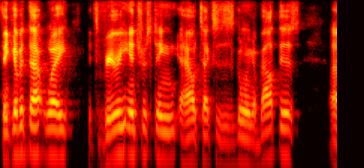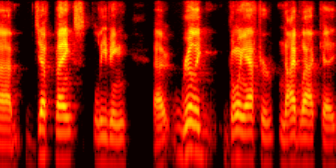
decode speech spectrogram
think of it that way. It's very interesting how Texas is going about this. Uh, Jeff Banks leaving, uh, really going after Niblack. Uh,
